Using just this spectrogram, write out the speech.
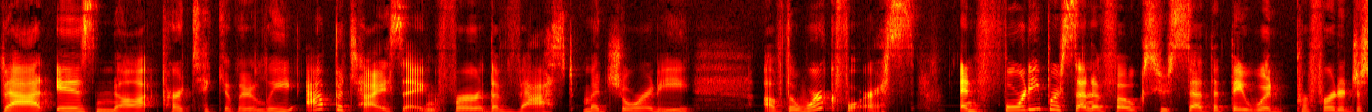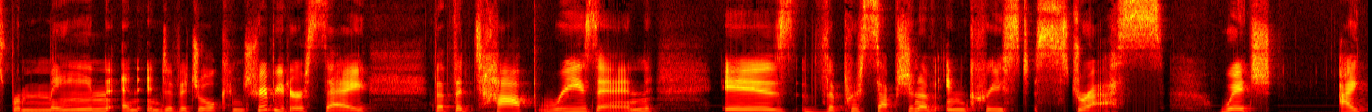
that is not particularly appetizing for the vast majority of the workforce. And 40% of folks who said that they would prefer to just remain an individual contributor say that the top reason is the perception of increased stress, which I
